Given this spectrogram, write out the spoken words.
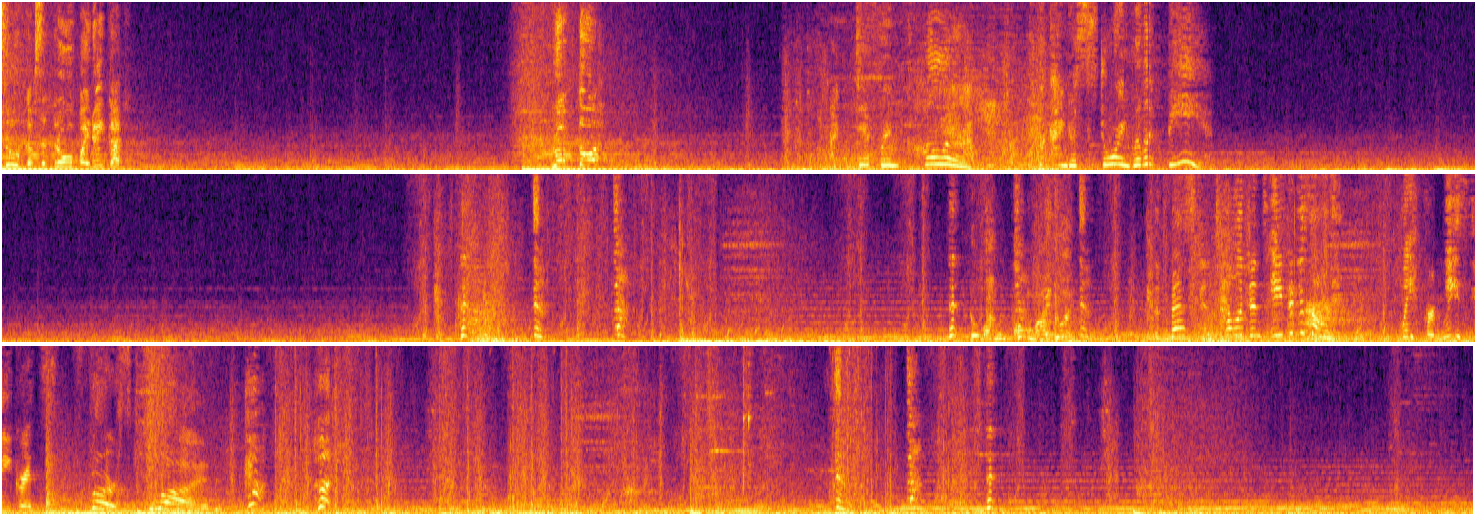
สู้กับศัตรูไปด้วยกัน รวมตัว A different color. What kind of story will it be? Intelligence agent is on it. Wait for me, secrets. First blood.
